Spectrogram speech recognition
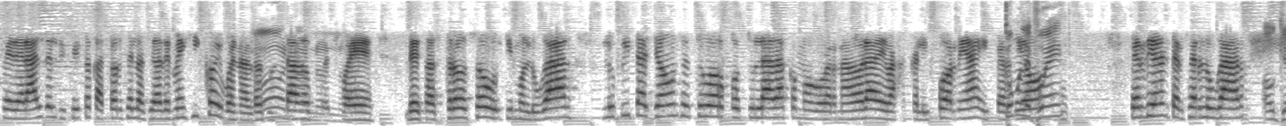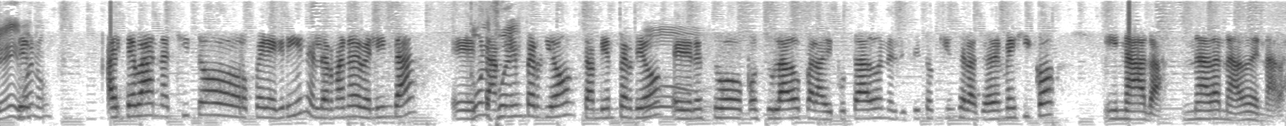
federal del Distrito 14 de la Ciudad de México y bueno, el No, resultado pues fue desastroso, último lugar. Lupita Jones estuvo postulada como gobernadora de Baja California y perdió. ¿Cómo le fue? Perdió en el tercer lugar. Ok, bueno. Ahí te va Nachito Peregrín, el hermano de Belinda. eh, ¿Cómo también fue? perdió, también perdió. Oh. Él estuvo postulado para diputado en el Distrito 15 de la Ciudad de México y nada, nada, nada de nada.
